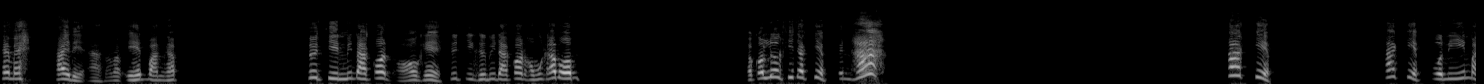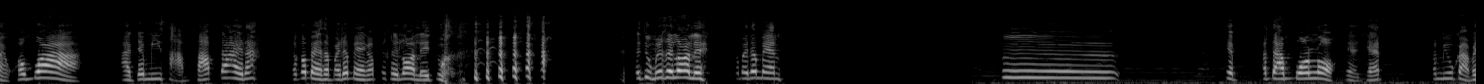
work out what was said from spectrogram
ใช่ไหมใช่ดิอะสำหรับ AH1 ครับชื่อจีนมิดากอนอ๋อโอเค ชื่อจีนคือมิดากอนขอบคุณครับผม แล้วก็เลือกที่จะเก็บเป็นฮะถ้าเก็บ ถ้าเก็บตัวนี้หมายความว่าอาจจะมีสามซับได้นะ แล้วก็แบนสไปเดอร์แมนครับ ไม่เคยรอดเลยจุก ไอจุกไม่เคยรอดเลยสไปเดอร์แมนคือเก็บอดัมบอลล็อกเนี่ยแชทมันมีโอกาสไป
